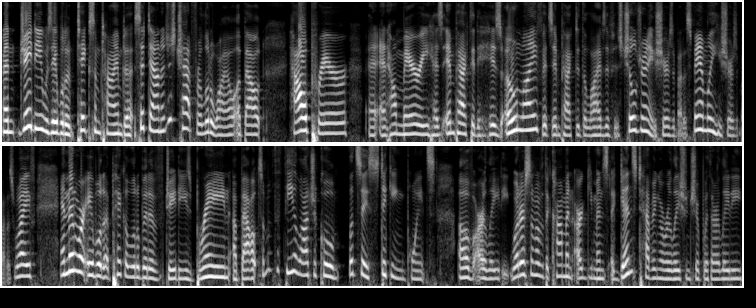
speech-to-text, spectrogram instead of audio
And JD was able to take some time to sit down and just chat for a little while about how prayer and how Mary has impacted his own life. It's impacted the lives of his children. He shares about his family, he shares about his wife. And then we're able to pick a little bit of JD's brain about some of the theological, let's say, sticking points of Our Lady. What are some of the common arguments against having a relationship with Our Lady?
